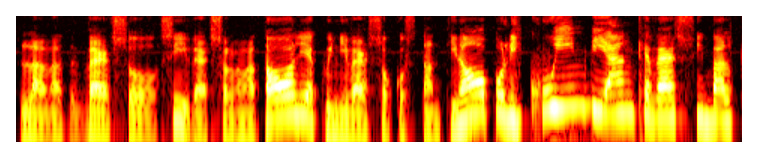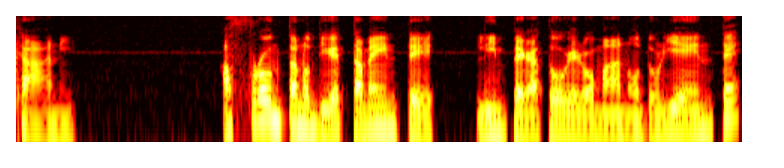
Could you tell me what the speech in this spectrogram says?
la, verso, sì, verso l'Anatolia, quindi verso Costantinopoli, quindi anche verso i Balcani. Affrontano direttamente l'imperatore romano d'Oriente,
